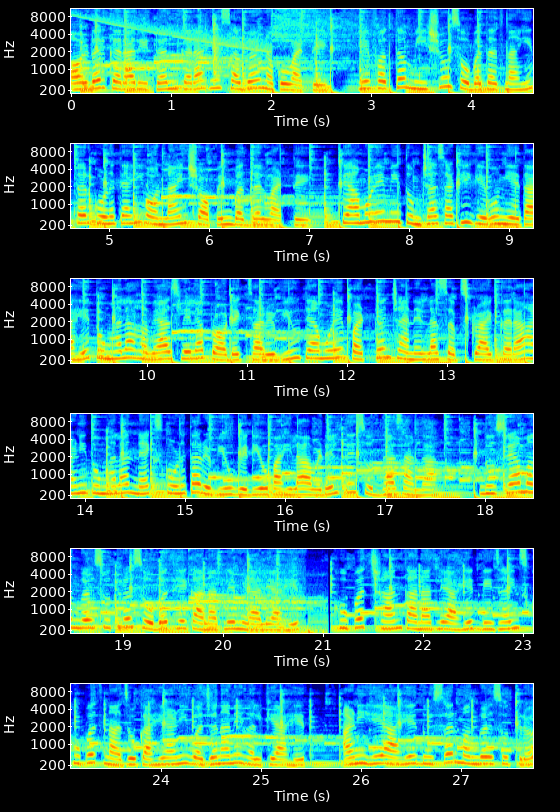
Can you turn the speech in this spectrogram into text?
ऑर्डर करा रिटर्न करा हे सगळं नको वाटते. हे फक्त मिशो सोबतच नाही तर कोणत्याही ऑनलाईन शॉपिंगबद्दल वाटते. त्यामुळे मी तुमच्यासाठी घेऊन येत आहे. तुम्हाला हव्या असलेल्या प्रॉडक्टचा रिव्ह्यू त्यामुळे पटकन चॅनेलला सबस्क्राईब करा आणि तुम्हाला नेक्स्ट कोणता रिव्ह्यू व्हिडिओ पाहायला आवडेल ते सुद्धा सांगा. दुसऱ्या मंगळसूत्र सोबत हे कानातले मिळाले आहेत. खूपच छान कानातले आहेत. डिझाईन्स खूपच नाजूक आहे आणि वजनाने हलके आहेत. आणि हे आहे दुसर मंगळसूत्र.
